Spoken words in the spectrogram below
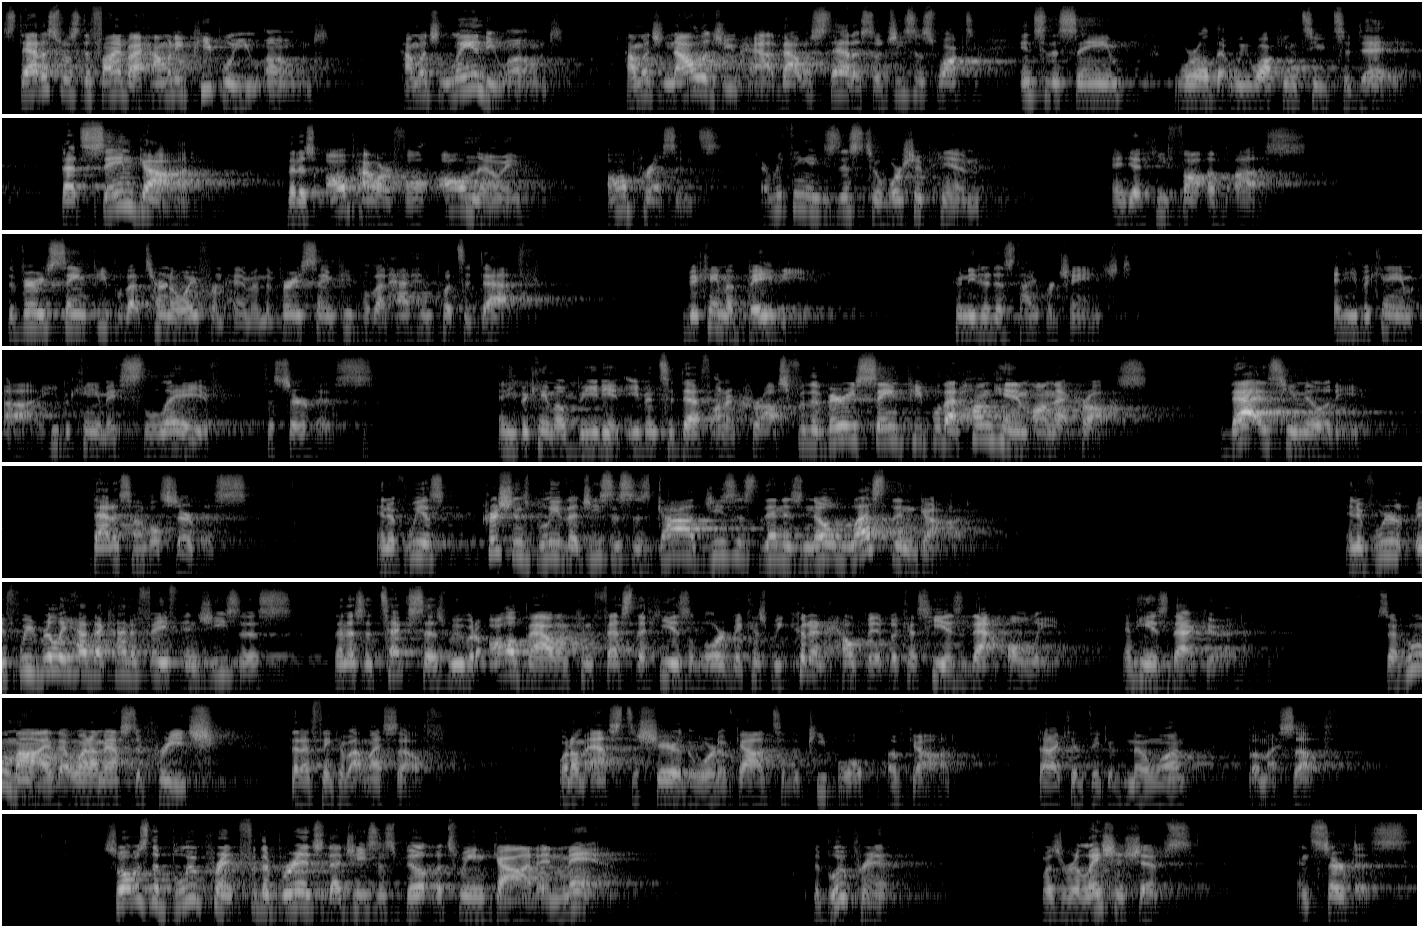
Status was defined by how many people you owned, how much land you owned, how much knowledge you had. That was status. So Jesus walked into the same world that we walk into today. That same God that is all powerful, all knowing, all present, everything exists to worship Him, and yet He thought of us. The very same people that turned away from Him, and the very same people that had Him put to death. He became a baby who needed his diaper changed. And he became, uh, he became a slave to service. And he became obedient even to death on a cross for the very same people that hung him on that cross. That is humility. That is humble service. And if we as Christians believe that Jesus is God, Jesus then is no less than God. And if, we're, if we really had that kind of faith in Jesus, then as the text says, we would all bow and confess that He is Lord because we couldn't help it because He is that holy and He is that good. So, who am I that when I'm asked to preach, that I think about myself? When I'm asked to share the Word of God to the people of God, that I can think of no one but myself? So, what was the blueprint for the bridge that Jesus built between God and man? The blueprint was relationships and service.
